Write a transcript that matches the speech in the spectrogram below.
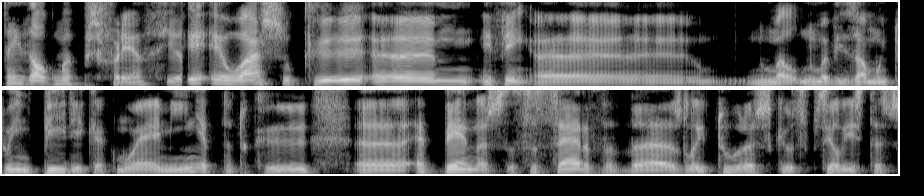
tens alguma preferência? Eu acho que, uh, enfim, numa, numa visão muito empírica como é a minha, portanto que apenas se serve das leituras que os especialistas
